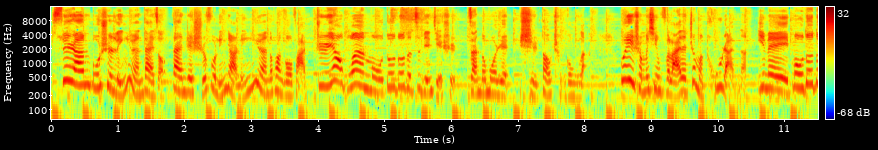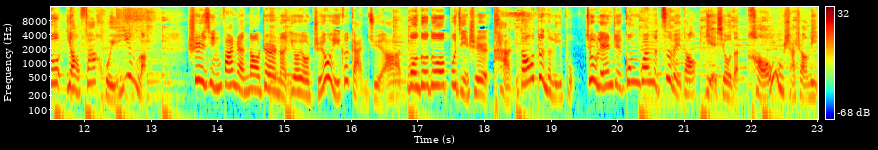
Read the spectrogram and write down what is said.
虽然不是零元带走，但这十副零点零一元的换购法，只要不按某多多的字典解释，咱都默认是刀成功了。为什么幸福来的这么突然呢？因为某多多要发回应了。事情发展到这儿呢，悠悠只有一个感觉啊，某多多不仅是砍刀钝的离谱，就连这公关的自卫刀也秀的毫无杀伤力。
